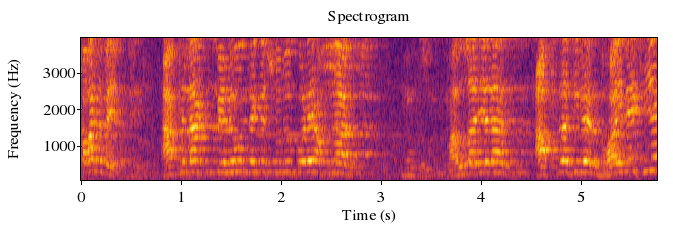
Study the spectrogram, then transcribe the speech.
পারবে আখ লাখ পেলেও থেকে শুরু করে আপনার মালদা জেলার আফরাজুলের ভয় দেখিয়ে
